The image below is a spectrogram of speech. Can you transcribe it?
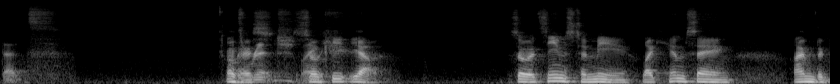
that's, that's okay. Rich. So like, he, yeah. So it seems to me like him saying, "I'm the,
